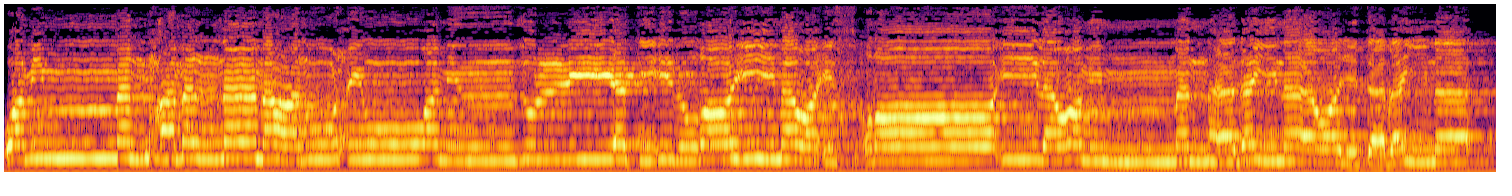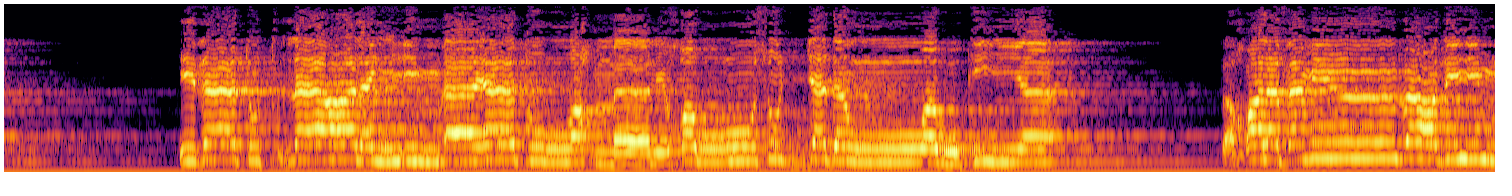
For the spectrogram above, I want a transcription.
وممن حملنا مع نوح ومن ذرية إبراهيم وإسرائيل وممن هدينا واجتبينا إذا تتلى عليهم آيات الرحمن خروا سجدا وبكيا فخلف من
